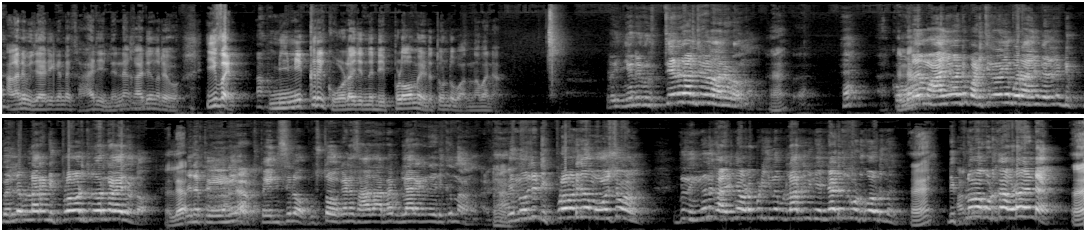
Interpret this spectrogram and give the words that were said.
അങ്ങനെ വിചാരിക്കേണ്ട കാര്യമില്ല. എന്നാ കാര്യം അറിയോ ഇവൻ മിമിക്രി കോളേജിൽ നിന്ന് ഡിപ്ലോമ എടുത്തുകൊണ്ട് വന്നവനാ. ഇങ്ങനെ വൃത്തിയായിട്ട് കാണിച്ചിട്ട് മാന്യമായിട്ട് പഠിച്ചിട്ടുണ്ടെങ്കിൽ പോരാ അതിന് വല്ല വല്ല പിള്ളേരെ ഡിപ്ലോമ വരേണ്ട കാര്യമുണ്ടോ? അല്ല. പിന്നെ പേനയോ പെൻസിലോ പുസ്തകമൊക്കെയാണ് സാധാരണ പിള്ളേരെ അങ്ങനെ എടുക്കുന്നതാണ്. എന്ന് വെച്ചാൽ ഡിപ്ലോമ എടുക്കാൻ മോശമാണ്. ഇപ്പൊ നിങ്ങൾ കഴിഞ്ഞ അവിടെ പഠിക്കുന്ന പിള്ളേർക്ക് പിന്നെ എന്നെ അടുത്ത് കൊടുക്കും അവിടുന്ന്? ഡിപ്ലോമ കൊടുക്കാൻ അവിടെ വേണ്ടേ? ഏ?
